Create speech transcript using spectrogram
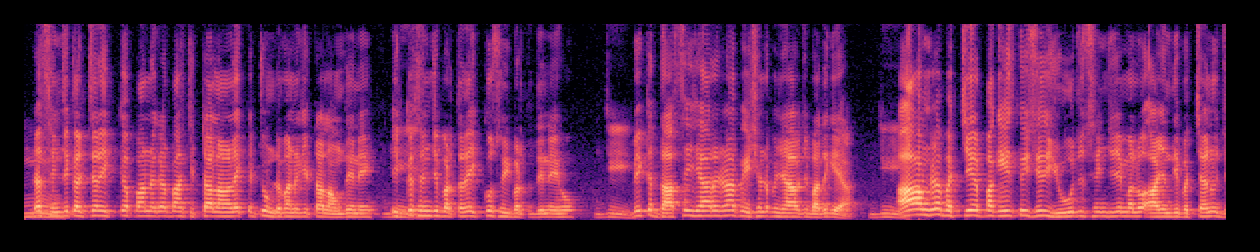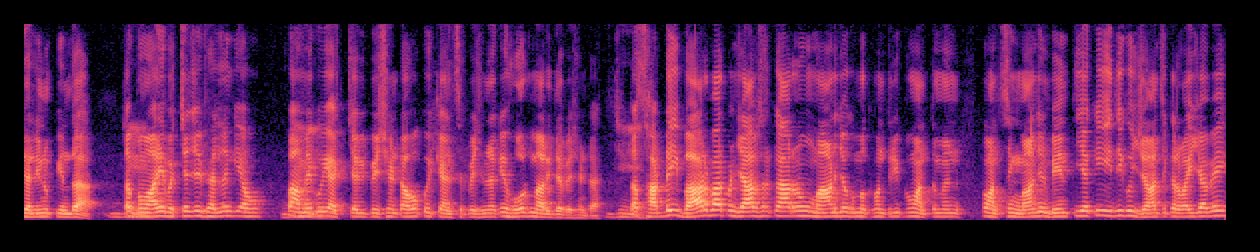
ਜਿਹੜਾ ਸਿੰਜ ਕਲਚਰ ਇੱਕ ਆਪਾਂ ਨਗਰ ਬਾ ਚਿੱਟਾ ਲਾਉਣ ਵਾਲੇ ਇੱਕ ਝੁੰਡ ਬਣ ਕੇ ਚਿੱਟਾ ਲਾਉਂਦੇ ਨੇ ਇੱਕ ਸਿੰਜ ਵਰਤਦੇ ਇੱਕੋ ਸੂਈ ਵਰਤਦੇ ਨੇ ਉਹ। ਜੀ। ਵੀ ਇੱਕ 10000 ਜਿਹੜਾ ਪੇਸ਼ੈਂਟ ਪੰਜਾਬ 'ਚ ਵੱਧ ਗਿਆ। ਆਹ ਹੁਣ ਜਿਹੜਾ ਬੱਚੇ ਆਪਾਂ ਕਿਸੇ ਕਿਸੇ ਦੀ ਯੂਜ਼ ਸਿੰਜ ਜੇ ਮੰਨ ਲਓ ਆ ਜਾਂਦੀ ਬੱਚਾ ਨੂੰ ਜੈਲੀ ਨੂੰ ਪੀਂਦਾ ਤਾਂ ਬਿਮਾਰੀਆਂ ਬੱਚਿਆਂ 'ਚ ਵੀ ਫੈਲਣਗੀਆਂ ਉਹ। ਭਾਵੇਂ ਕੋਈ ਐਚਆਈਵੀ ਪੇਸ਼ੈਂਟ ਆ ਉਹ ਕੋਈ ਕੈਂਸਰ ਪੇਸ਼ੈਂਟ ਆ ਕੋਈ ਹੋਰ ਬਿਮਾਰੀ ਦਾ ਪੇਸ਼ੈਂਟ ਆ। ਤਾਂ ਸਾਡੇ ਹੀ ਬਾਰ-ਬਾਰ ਪੰਜਾਬ ਸਰਕਾਰ ਨੂੰ ਮਾਨਯੋਗ ਮੁੱਖ ਮੰਤਰੀ ਭਗਵੰਤ ਮਾਨ ਭਗਵੰਤ ਸਿੰਘ ਮਾਨ ਜੀ ਨੂੰ ਬੇਨਤੀ ਹੈ ਕਿ ਇਹਦੀ ਕੋਈ ਜਾਂਚ ਕਰਵਾਈ ਜਾਵੇ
